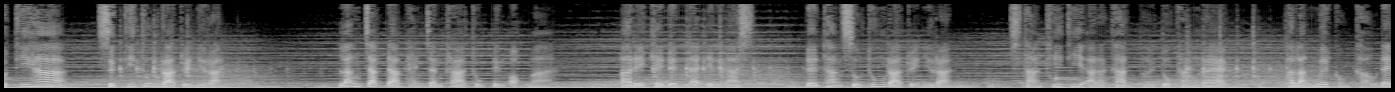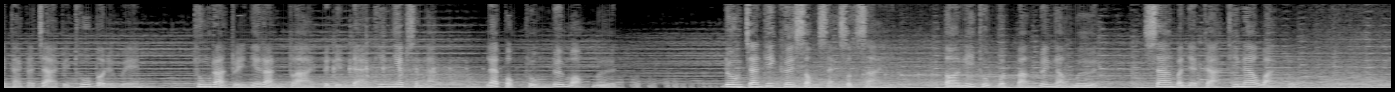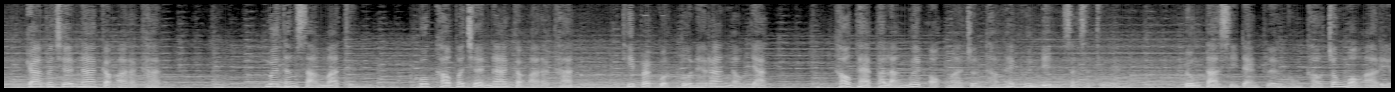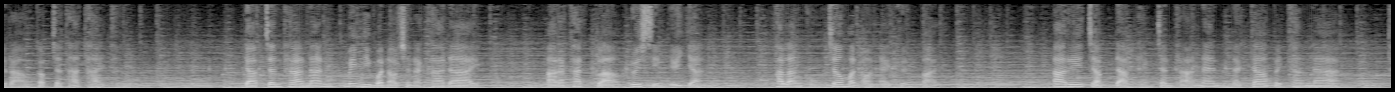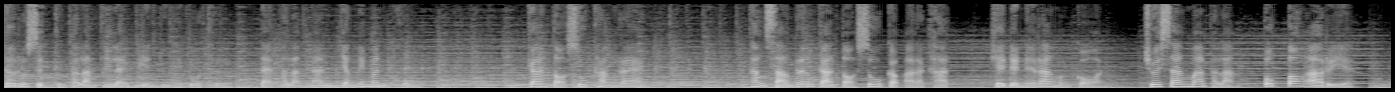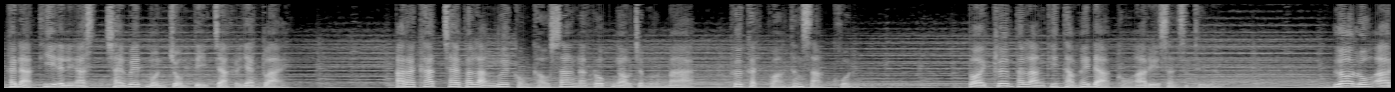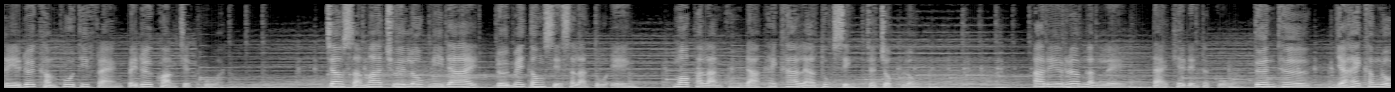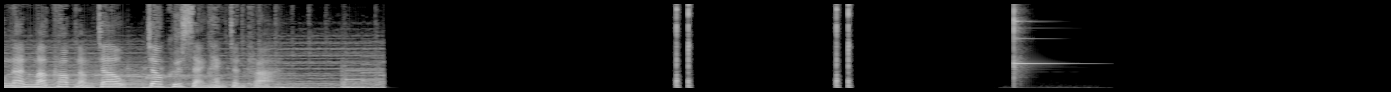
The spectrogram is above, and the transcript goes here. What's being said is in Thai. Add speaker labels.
Speaker 1: บทที่ 5 ศึกที่ทุ่งราตรีนิรันดร์หลังจากดาบแห่งจันทราถูกดึงออกมา อาเรเคเดนและเอลิอัส เดินทางสู่ทุ่งราตรีนิรันดร์สถานที่ที่อาราคัตเผยตัวครั้งแรก พลังมืดของเขาได้แผ่กระจายไปทั่วบริเวณ ทุ่งราตรีนิรันดร์กลายเป็นดินแดนที่เงียบสงัด และปกคลุมด้วยหมอกมืด ดวงจันทร์ที่เคยส่องแสงสดใส ตอนนี้ถูกบดบังด้วยเงามืด สร้างบรรยากาศที่น่าหวาดกลัวการเผชิญหน้ากับอาราคัต เมื่อทั้งสามมาถึง พวกเขาเผชิญหน้ากับอาราคัตที่ปรากฏตัวในร่างเงายักษ์ เขาแผ่พลังมืดออกมาจนทำให้พื้นดินสั่นสะเทือน ดวงตาสีแดงเพลิงของเขาจ้องมองอารีราวกับจะท้าทายเธอ ดาบจันทรานั้นไม่มีวันเอาชนะข้าได้ อาราคัตกล่าวด้วยเสียงเย้ยหยัน พลังของเจ้ามันอ่อนแอเกินไป อาเรจับดาบแห่งจันทราแน่นและก้าวไปข้างหน้า เธอรู้สึกถึงพลังที่ไหลเวียนอยู่ในตัวเธอ แต่พลังนั้นยังไม่มั่นคง การต่อสู้ครั้งแรก ทั้งสามเริ่มการต่อสู้กับอาราคัตเคเดนในร่างมังกร ช่วยสร้างม่านพลัง ปกป้องอาเรีย ขณะที่เอลิอัสใช้เวทมนต์โจมตีจากระยะไกล อาราคัตใช้พลังมืดของเขาสร้างนักรบเงาจำนวนมาก เพื่อขัดขวางทั้งสามคน ปล่อยคลื่นพลังที่ทำให้ดาบของอารีสั่นสะเทือนล่อลวงอารีด้วยคำพูดที่แฝงไปด้วยความเจ็บปวด เจ้าสามารถช่วยโลกนี้ได้ โดยไม่ต้องเสียสละตัวเอง มอบพลังของดาบให้ข้าแล้วทุกสิ่งจะจบลง อารีเริ่มลังเล แต่เคเดนตะกูเตือนเธอ อย่าให้คำลวงนั้นมาครอบงำเจ้า เจ้าคือแสงแห่งจันทรา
